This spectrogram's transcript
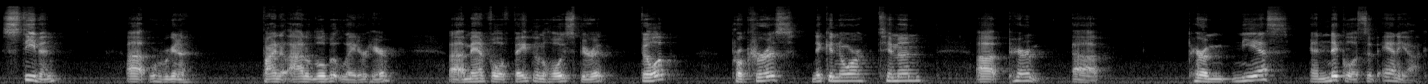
Stephen, uh, we're going to find out a little bit later here, uh, a man full of faith in the Holy Spirit, Philip, Prochorus, Nicanor, Timon, uh, Per, uh, and Nicholas of Antioch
